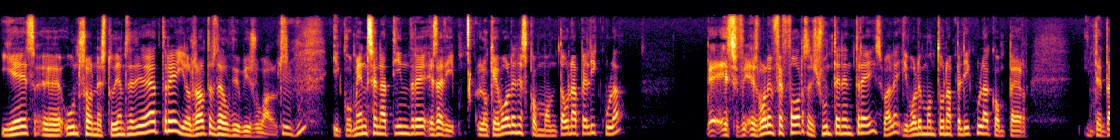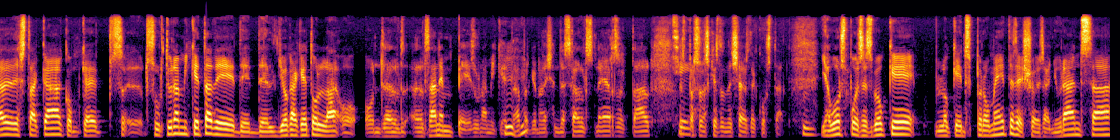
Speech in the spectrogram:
i és, eh, uns són estudiants de teatre i els altres d'audiovisuals. Mhm. I comencen a tindre... És a dir, el que volen és com muntar una pel·lícula, es, es volen fer forts, es junten entre ells, vale? i volen muntar una pel·lícula com per intentar de destacar, com que sortir una miqueta de, de, del lloc aquest on, la, o- on els, els han empès una miqueta, perquè no deixen de ser els nerds tal, Sí. les persones que estan deixades de costat. Llavors, pues, es veu que el que ens promet és això, és enyorança,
